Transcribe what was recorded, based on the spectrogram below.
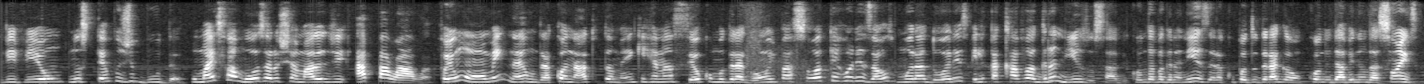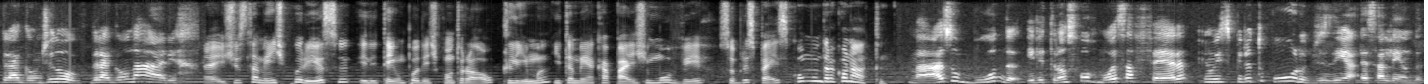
viviam nos tempos de Buda. O mais famoso era o chamado de Apalala. Foi um homem, né, um draconato também, que renasceu como dragão e passou a aterrorizar os moradores. Ele tacava granizo, sabe? Quando dava granizo, era culpa do dragão. Quando dava inundações, dragão de novo. Dragão na área. É, e justamente por isso ele tem um poder de controlar o clima e também é capaz de mover sobre os pés como um draconato. Mas o Buda, ele transformou essa fera em um espírito puro, dizia essa lenda.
